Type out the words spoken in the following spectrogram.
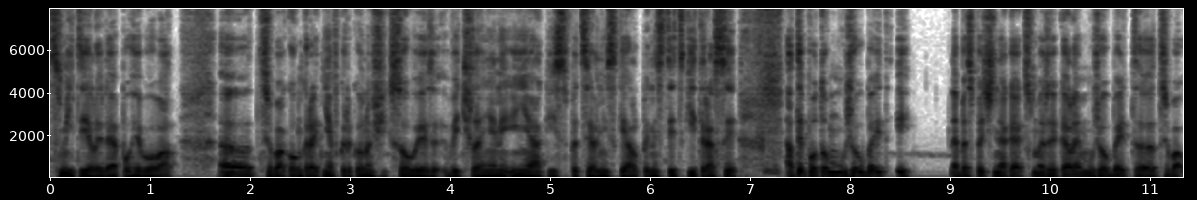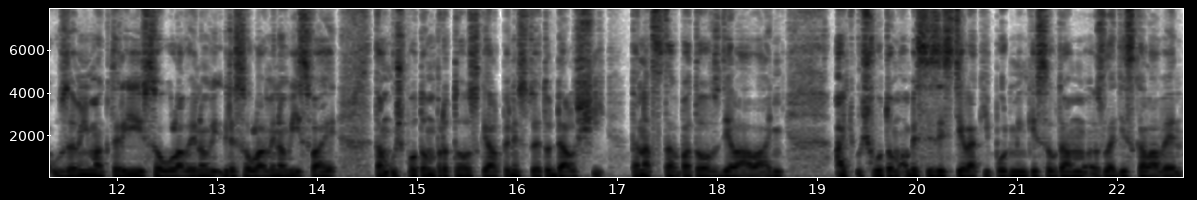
smí ty lidé pohybovat. Uh, třeba konkrétně v Krkonoších jsou vyčleněny i nějaký speciální ski alpinistické trasy a ty potom můžou být i nebezpečné, jak, jak jsme říkali, můžou být eh, třeba územíma, který jsou lavinový, kde jsou lavinový svahy. Tam už potom pro toho skialpinistu je to další, ta nadstavba toho vzdělávání. Ať už o tom, aby si zjistil, jaký podmínky jsou tam z hlediska lavin,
